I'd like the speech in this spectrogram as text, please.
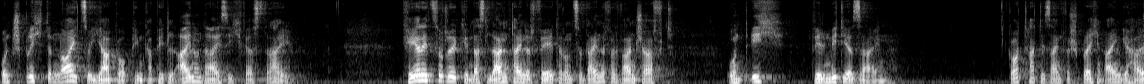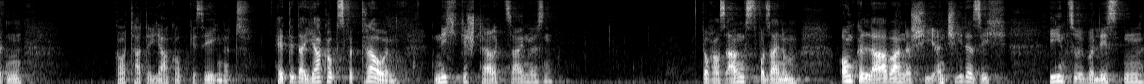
und spricht erneut zu Jakob im Kapitel 31, Vers 3. Kehre zurück in das Land deiner Väter und zu deiner Verwandtschaft, und ich will mit dir sein. Gott hatte sein Versprechen eingehalten, Gott hatte Jakob gesegnet. Hätte da Jakobs Vertrauen nicht gestärkt sein müssen? Doch aus Angst vor seinem Onkel Laban entschied er sich, ihn zu überlisten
